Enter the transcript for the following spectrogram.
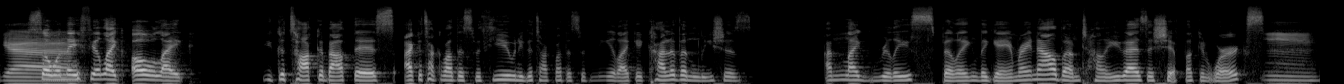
Yeah. so when they feel like oh like you could talk about this i could talk about this with you and you could talk about this with me like it kind of unleashes I'm like really spilling the game right now, but I'm telling you guys this shit fucking works. Mm.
